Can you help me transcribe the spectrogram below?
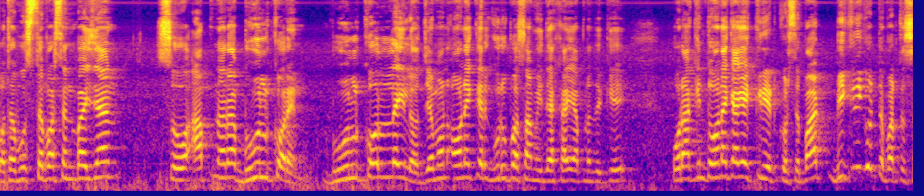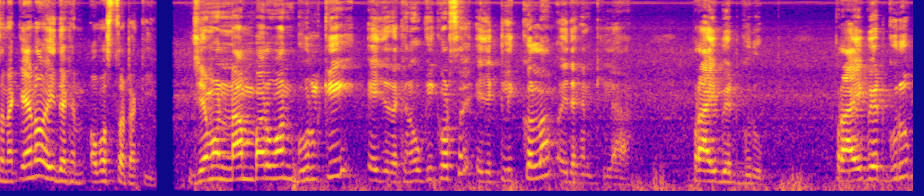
কথা বুঝতে পারছেন ভাইজান? সো আপনারা ভুল করেন। ভুল করলেই ল যেমন অনেকের গ্রুপ আছে, আমি দেখাই আপনাদেরকে। ওরা কিন্তু অনেক আগে ক্রিয়েট করছে বাট বিক্রি করতে পারতেছে না। কেন? এই দেখেন অবস্থাটা কি। যেমন নাম্বার ওয়ান ভুল কি? এই যে দেখেন ও কী করছে? এই যে ক্লিক করলাম, এই দেখেন কি লেখা। Private group private group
